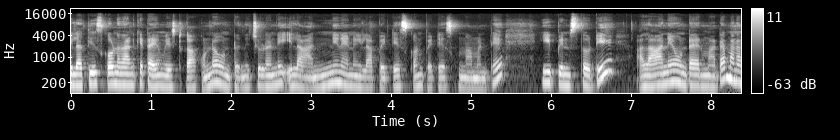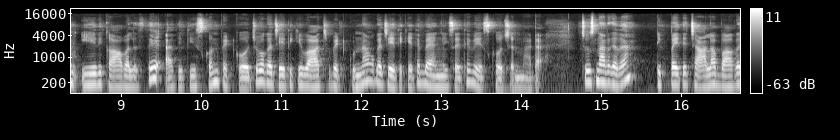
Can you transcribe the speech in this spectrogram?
ఇలా తీసుకున్న దానికే టైం వేస్ట్ కాకుండా ఉంటుంది. చూడండి ఇలా అన్నీ నేను ఇలా పెట్టేసుకొని పెట్టేసుకున్నామంటే ఈ పిన్స్ తోటి అలానే ఉంటాయన్నమాట. మనం ఏది కావలిస్తే అది తీసుకొని పెట్టుకోవచ్చు. ఒక చేతికి వాచ్ పెట్టుకున్నా ఒక చేతికి అయితే బ్యాంగిల్స్ అయితే వేసుకోవచ్చు అనమాట చూస్తున్నారు కదా? టిప్ అయితే చాలా బాగా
